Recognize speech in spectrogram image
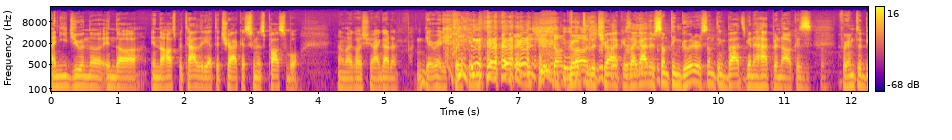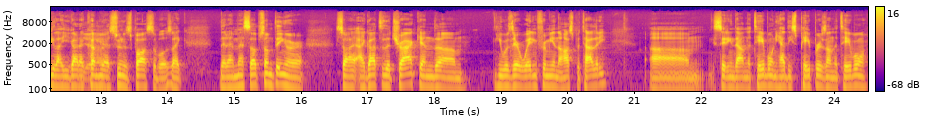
"I need you in the in the in the hospitality at the track as soon as possible." And I'm like, "Oh shit, I gotta fucking get ready quick and Get shit done go to the track." It's like either something good or something bad's gonna happen now. Because for him to be like, "You gotta come here as soon as possible," it's like, did I mess up something or? So I, I got to the track, and um, he was there waiting for me in the hospitality um, sitting down the table and he had these papers on the table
